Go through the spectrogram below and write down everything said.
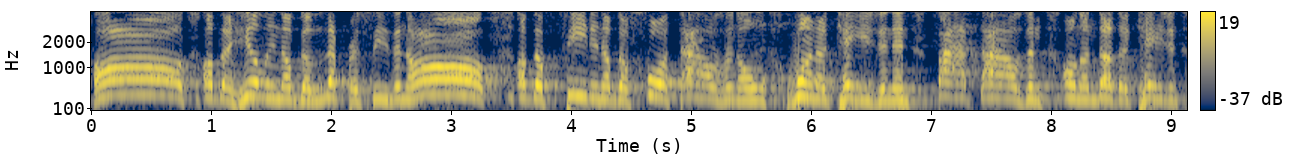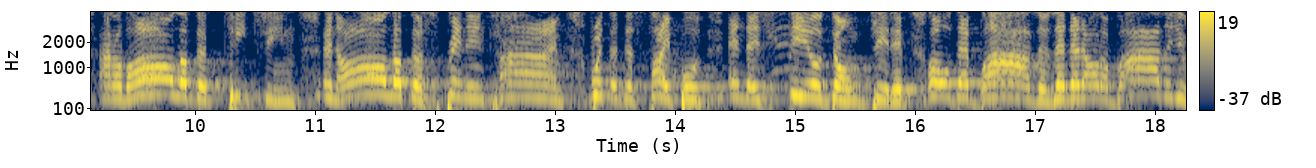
all of the healing of the leprosies, and all of the feeding of the 4,000 on one occasion and 5,000 on another occasion, out of all of the teaching and all of the spending time with the disciples, and they still don't get it. Oh, that bothers, that, that ought to bother you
